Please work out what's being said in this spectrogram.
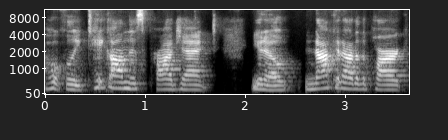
hopefully take on this project, you know, knock it out of the park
